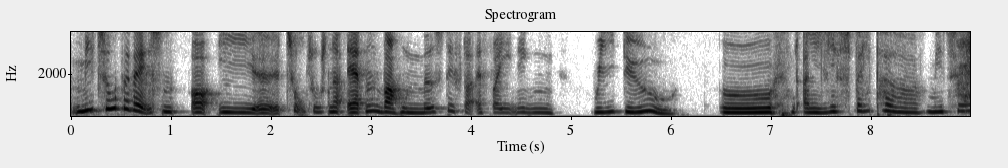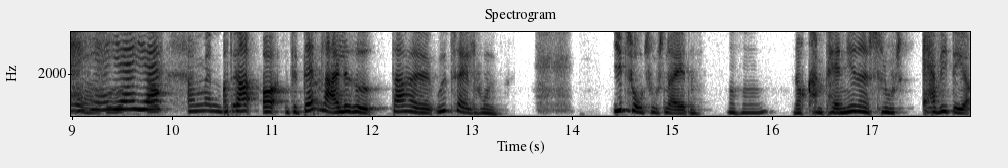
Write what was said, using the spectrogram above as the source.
MeToo-bevægelsen, og i øh, 2018 var hun medstifter af foreningen We Do. Uh, og lille spil på MeToo. Ja, ja, ja, ja. Amen, Og, det... der, og ved den lejlighed, der øh, udtalte hun i 2018, mm-hmm. når kampagnen er slut, er vi der,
